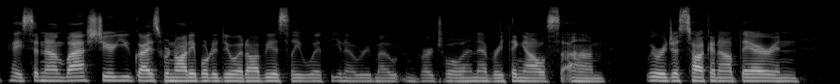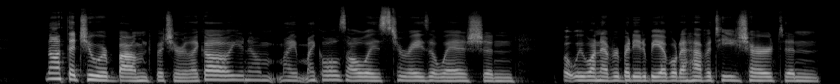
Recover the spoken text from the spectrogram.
Okay, so now last year you guys were not able to do it, obviously, with you know remote and virtual and everything else. Um, we were just talking out there, and not that you were bummed, but you're like, oh, you know, my my goal is always to raise a wish, and but we want everybody to be able to have a T-shirt. And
